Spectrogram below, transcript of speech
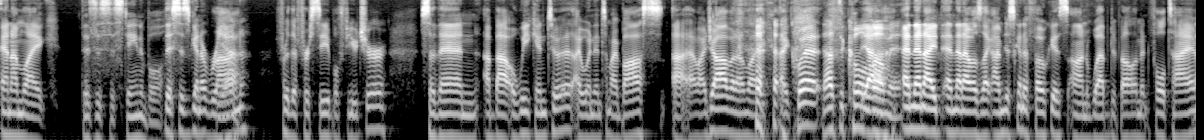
And I'm like, This is sustainable. this is gonna run Yeah. for the foreseeable future. So then about a week into it, I went into my boss uh, at my job and I'm like, I quit. That's a cool moment. And then I and then I was like, I'm just gonna focus on web development full time.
